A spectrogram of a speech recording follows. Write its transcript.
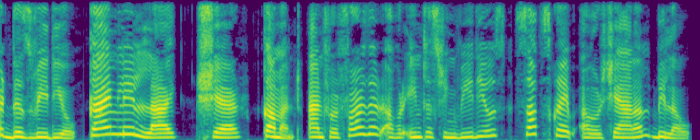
enjoyed this video. Kindly like, share, comment and for further our interesting videos, subscribe our channel below.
